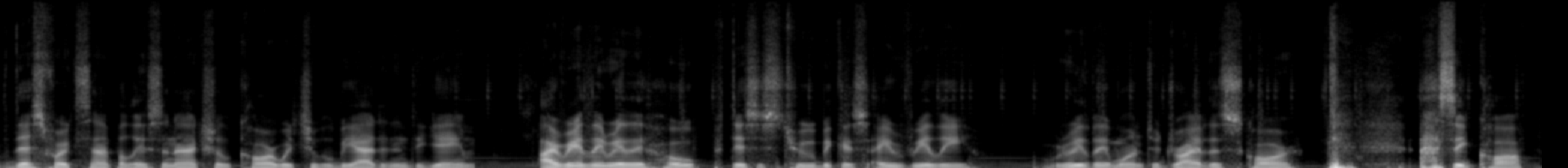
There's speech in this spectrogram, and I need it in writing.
this for example is an actual car which will be added in the game. I really, really hope this is true because I really, really want to drive this car as a cop.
